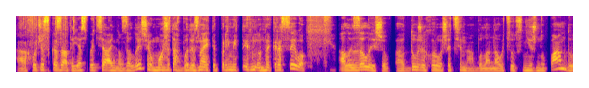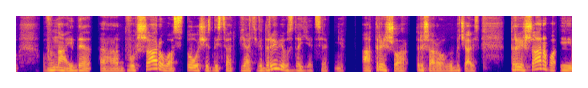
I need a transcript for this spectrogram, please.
а, хочу сказати, я спеціально залишив, може так буде, знаєте, примітивно, некрасиво, але залишив. А, дуже хороша ціна була на оцю сніжну панду. Вона йде а, двохшарова, 165 відривів, здається. А, три, шар, три шарова, вибачаюсь. Три шарова і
